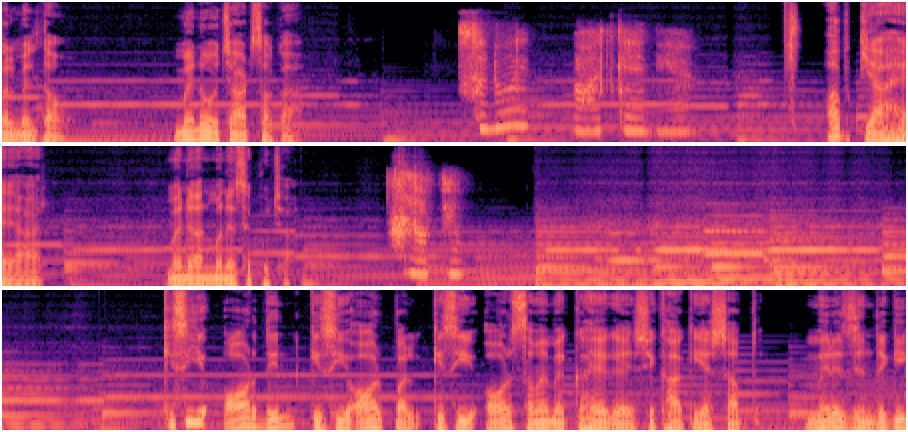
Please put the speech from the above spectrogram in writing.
कल मिलता हूँ। मैंने वो चाट सा कहा। सुनो एक बात कहनी है। अब क्या है यार? मैंने अनमने से पूछा। आई लव यू किसी और दिन किसी और पल किसी और समय में कहे गए शिखा के यह शब्द मेरे ज़िंदगी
